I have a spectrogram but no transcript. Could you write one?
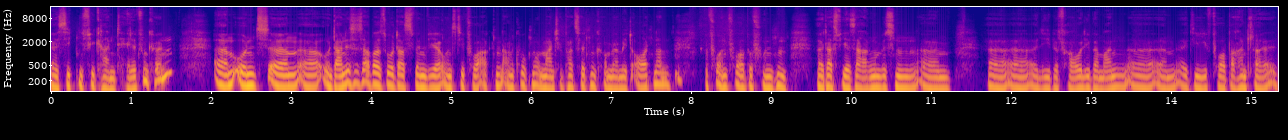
signifikant helfen können. Ähm, und, ähm, und dann ist es aber so, dass wenn wir uns die Vorakten angucken und manche Patienten kommen ja mit Ordnern von Vorbefunden, dass wir sagen müssen, ähm, liebe Frau, lieber Mann, die Vorbehandler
